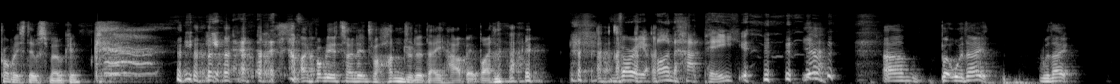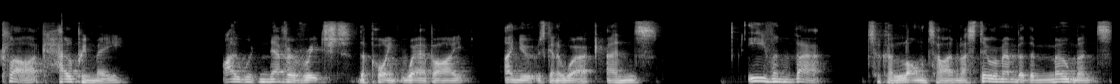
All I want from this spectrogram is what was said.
probably still smoking. I'd probably have turned it into a hundred a day habit by now. Very unhappy. yeah, um, but without without Clark helping me, I would never have reached the point whereby I knew it was going to work. And even that took a long time. And I still remember the moment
